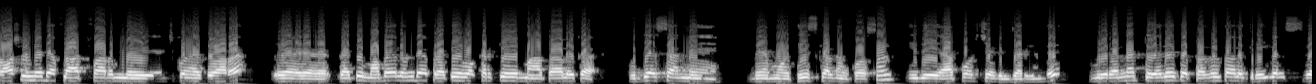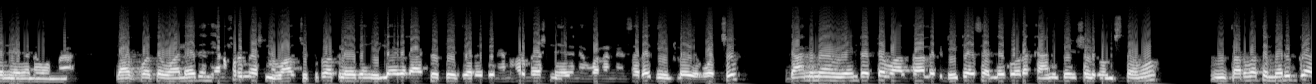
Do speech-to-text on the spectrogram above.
సోషల్ మీడియా ప్లాట్ఫామ్ని ఎంచుకునే ద్వారా ప్రతి మొబైల్ ఉండే ప్రతి ఒక్కరికి మా తాలూకా ఉద్దేశాన్ని మేము తీసుకెళ్ళడం కోసం ఇది ఏర్పాటు చేయడం జరిగింది. మీరు అన్నట్టు ఏదైతే ప్రజల తాలూకు గ్రీవెన్స్ కానీ ఏదైనా ఉన్నా లేకపోతే వాళ్ళు ఏదైనా ఇన్ఫర్మేషన్ వాళ్ళ చుట్టుపక్కల ఏదైనా ఇల్లీగల్ యాక్టివిటీ జరుగుతున్న ఇన్ఫర్మేషన్ ఏదైనా ఇవ్వాలన్నా సరే దీంట్లో ఇవ్వచ్చు. దాన్ని మేము ఏంటంటే వాళ్ళ తాలూకు డీటెయిల్స్ అన్ని కూడా కాన్ఫిడెన్షియల్గా ఉంచుతాము. తర్వాత మెరుగ్గా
